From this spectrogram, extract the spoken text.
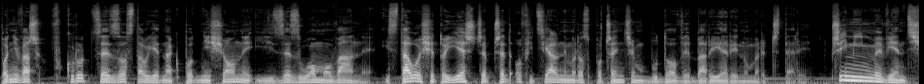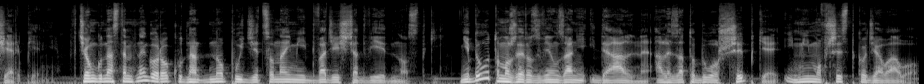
Ponieważ wkrótce został jednak podniesiony i zezłomowany i stało się to jeszcze przed oficjalnym rozpoczęciem budowy bariery numer 4. Przyjmijmy więc sierpień. W ciągu następnego roku na dno pójdzie co najmniej 22 jednostki. Nie było to może rozwiązanie idealne, ale za to było szybkie i mimo wszystko działało.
